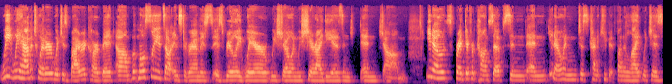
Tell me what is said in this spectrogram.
we we have a Twitter, which is by Red Carpet, um, but mostly it's our Instagram is is really where we show and we share ideas and and um, you know spread different concepts and and you know and just kind of keep it fun and light, which is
